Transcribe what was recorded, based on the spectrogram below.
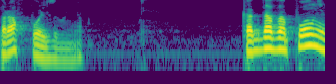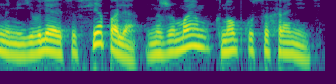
прав пользования. Когда заполненными являются все поля, нажимаем кнопку «Сохранить».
